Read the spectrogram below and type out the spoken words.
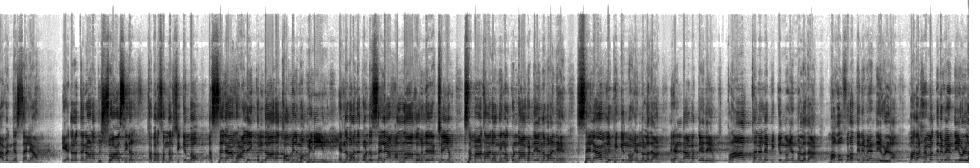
അവന്റെ സലാം. ഏതൊരുത്തനാണ് വിശ്വാസികൾ ഖബർ സന്ദർശിക്കുമ്പോൾ അസ്സലാമു അലൈക്കും ദാറ ഖൗമിൽ മുഅ്മിനീൻ എന്ന് പറഞ്ഞുകൊണ്ട് സലാം അല്ലാഹുവിന്റെ രക്ഷയും സമാധാനവും നിങ്ങൾക്കുണ്ടാകട്ടെ എന്ന് പറഞ്ഞ് സലാം ലഭിക്കുന്നു എന്നുള്ളതാണ്. രണ്ടാമത്തേത് പ്രാർത്ഥന ലഭിക്കുന്നു എന്നുള്ളതാണ്. മഹഫുറത്തിന് വേണ്ടിയുള്ള മർഹമത്തിന് വേണ്ടിയുള്ള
